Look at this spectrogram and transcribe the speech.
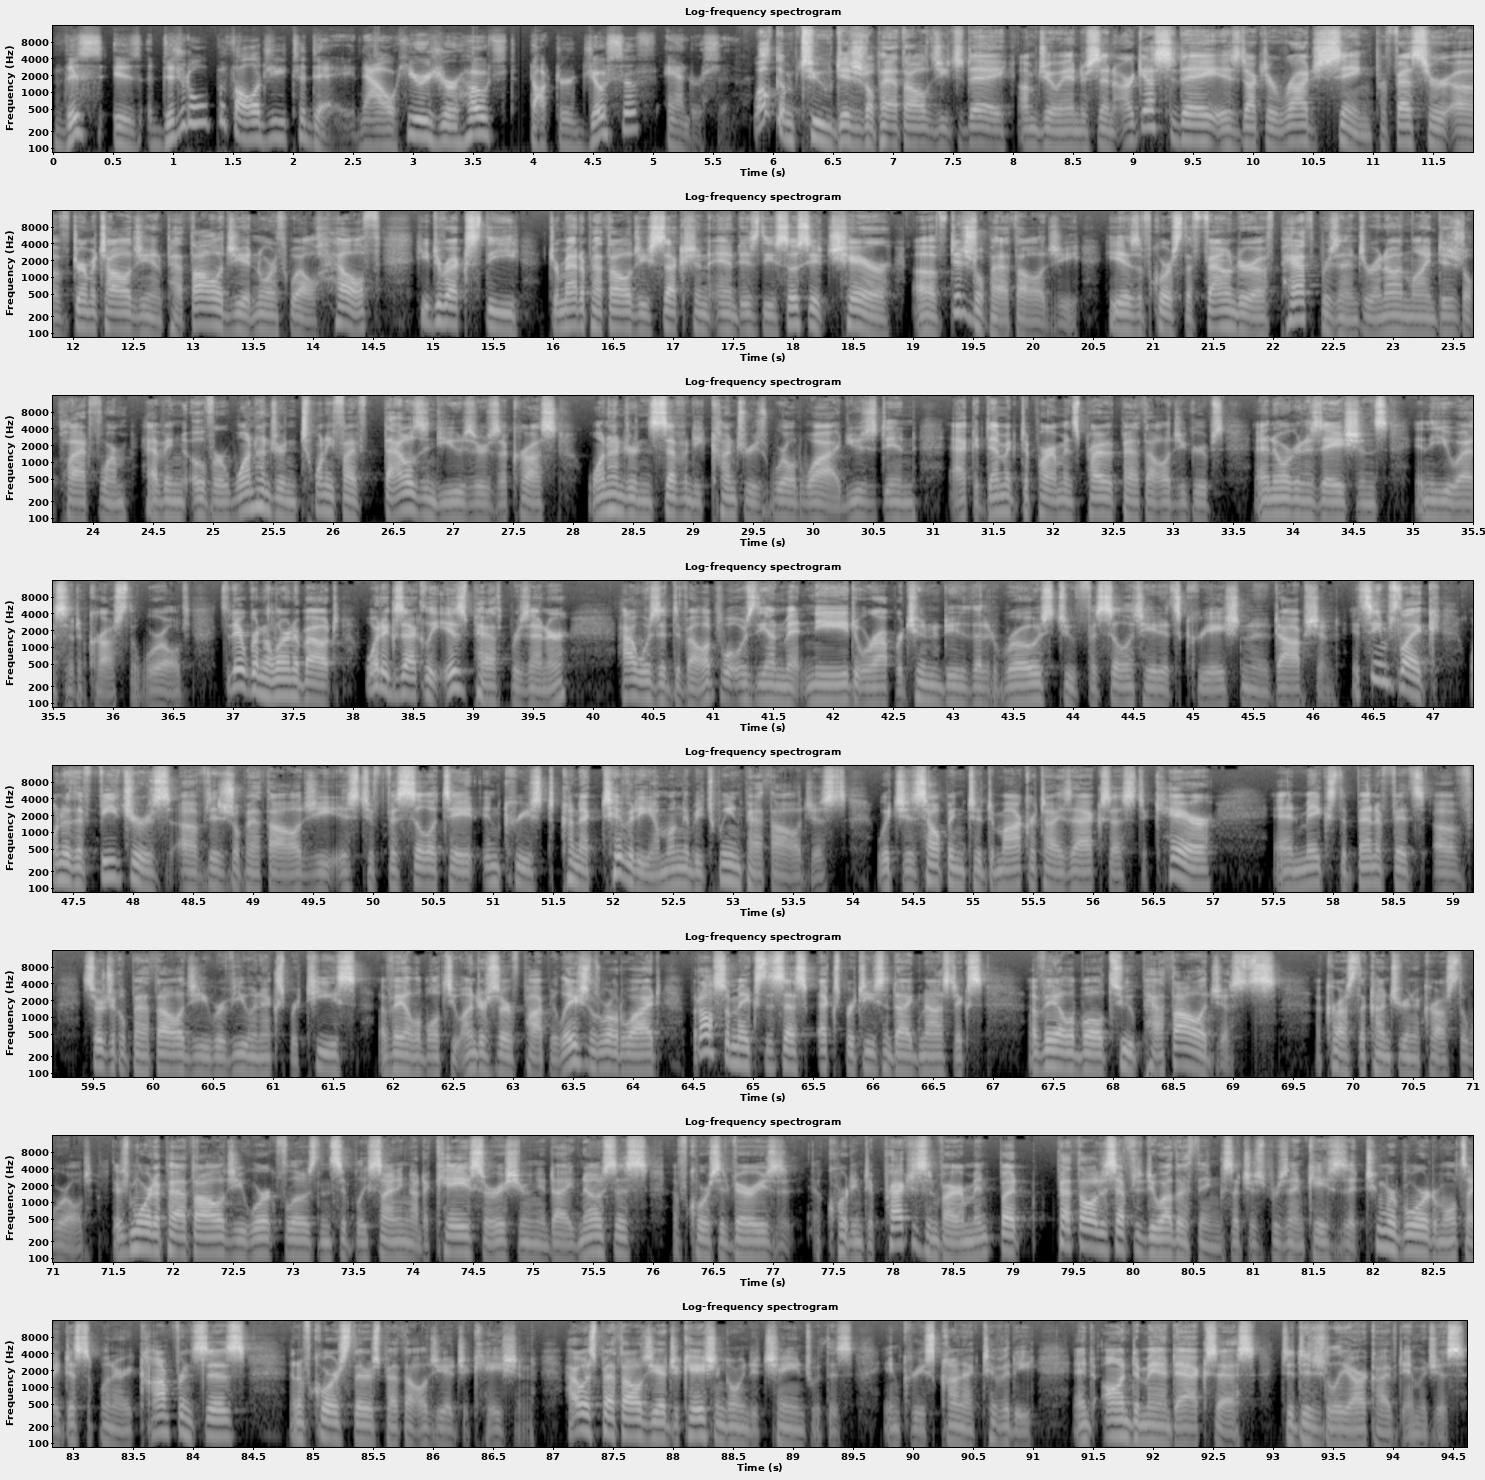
This is Digital Pathology Today. Now, here's your host, Dr. Joseph Anderson. Welcome to Digital Pathology Today. I'm Joe Anderson. Our guest today is Dr. Raj Singh, professor of dermatology and pathology at Northwell Health. He directs the dermatopathology section and is the associate chair of digital pathology. He is, of course, the founder of PathPresenter, an online digital platform having over 125,000 users across 170 countries worldwide, used in academic departments, private pathology groups, and organizations in the U.S. and across the world. Today we're going to learn about what exactly is PathPresenter, how was it developed, what was the unmet need or opportunity that arose to facilitate its creation and adoption. It seems like one of the features of digital pathology is to facilitate increased connectivity among and between pathologists, which is helping to democratize access to care and makes the benefits of surgical pathology review and expertise available to underserved populations worldwide, but also makes this expertise in diagnostics available to pathologists across the country and across the world. There's more to pathology workflows than simply signing out a case or issuing a diagnosis. Of course, it varies according to practice environment, but Pathologists have to do other things, such as present cases at tumor board or multidisciplinary conferences. And of course, there's pathology education. How is pathology education going to change with this increased connectivity and on demand access to digitally archived images?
